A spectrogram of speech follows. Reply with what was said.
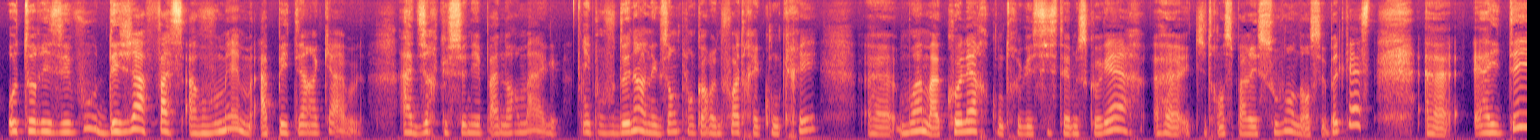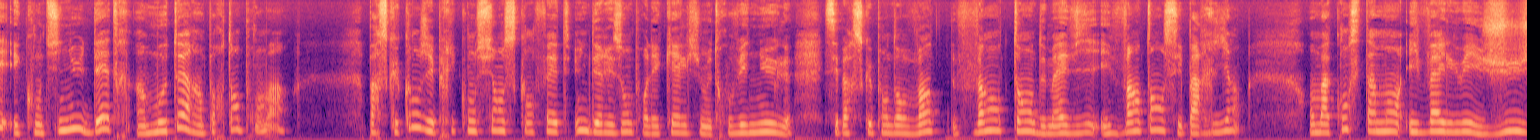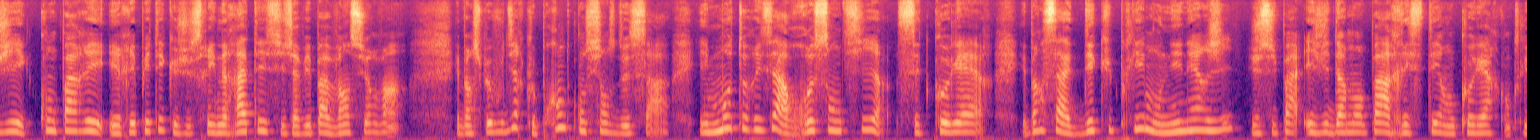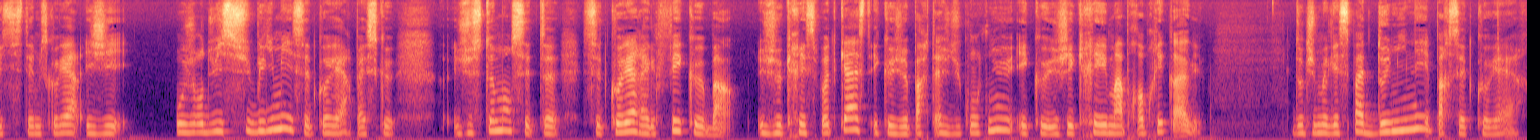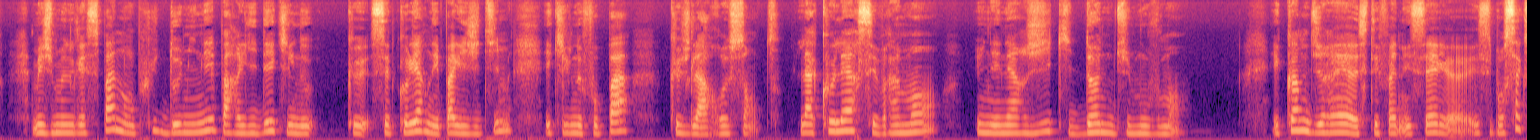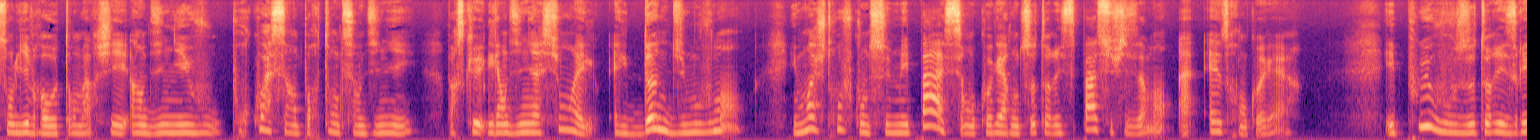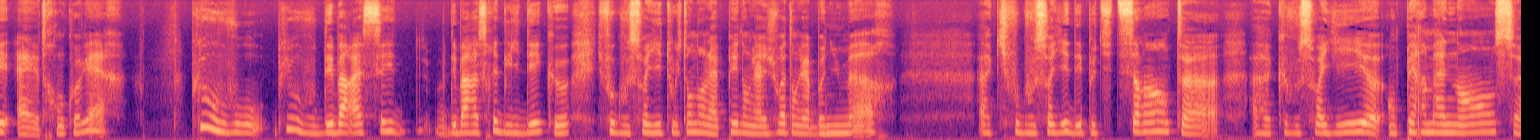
autorisez-vous déjà face à vous-même à péter un câble, à dire que ce n'est pas normal. Et pour vous donner un exemple encore une fois très concret, euh, moi, ma colère contre le système scolaire, euh, qui transparaît souvent dans ce podcast, euh, a été et continue d'être un moteur important pour moi. Parce que quand j'ai pris conscience qu'en fait, une des raisons pour lesquelles je me trouvais nulle, c'est parce que pendant 20, 20 ans de ma vie, et 20 ans, c'est pas rien, on m'a constamment évalué, jugé, comparé et répété que je serais une ratée si j'avais pas 20 sur 20. Eh ben, je peux vous dire que prendre conscience de ça et m'autoriser à ressentir cette colère, eh ben, ça a décuplé mon énergie. Je suis pas, évidemment pas restée en colère contre le système scolaire et j'ai aujourd'hui sublimé cette colère parce que justement cette cette colère elle fait que ben je crée ce podcast et que je partage du contenu et que j'ai créé ma propre école. Donc je me laisse pas dominer par cette colère, mais je me laisse pas non plus dominer par l'idée ne, que cette colère n'est pas légitime et qu'il ne faut pas que je la ressente. La colère, c'est vraiment une énergie qui donne du mouvement. Et comme dirait euh, Stéphane Essel, euh, et c'est pour ça que son livre a autant marché, Indignez-vous. Pourquoi c'est important de s'indigner? Parce que l'indignation, elle, elle donne du mouvement. Et moi, je trouve qu'on ne se met pas assez en colère, on ne s'autorise pas suffisamment à être en colère. Et plus vous vous autoriserez à être en colère, plus vous vous, plus débarrasserez de l'idée que il faut que vous soyez tout le temps dans la paix, dans la joie, dans la bonne humeur, euh, qu'il faut que vous soyez des petites saintes, euh, euh, que vous soyez en permanence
